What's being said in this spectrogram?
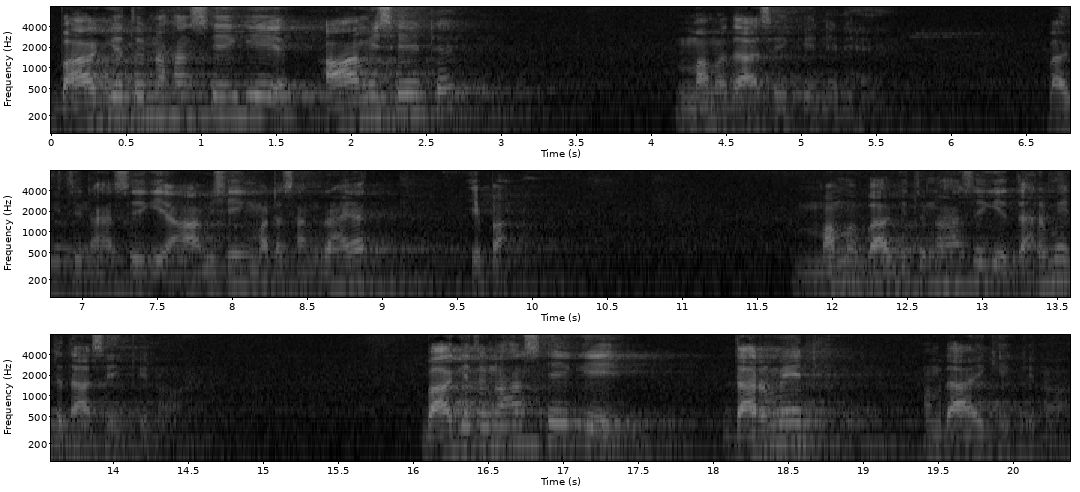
භාග්‍යතුන් වහන්සේගේ ආමිෂයට මම දාසයෙක් වෙන්නේ නැහැ. භාග්‍යතුන් වහන්සේගේ ආමිෂයෙන් මට සංග්‍රහයක් එපා. මම භාග්‍යතුන් වහන්සේගේ ධර්මයට දාසයෙක් වෙනවා. භාග්‍යතුන් වහන්සේගේ ධර්මයට මම දායකයෙක් වෙනවා.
